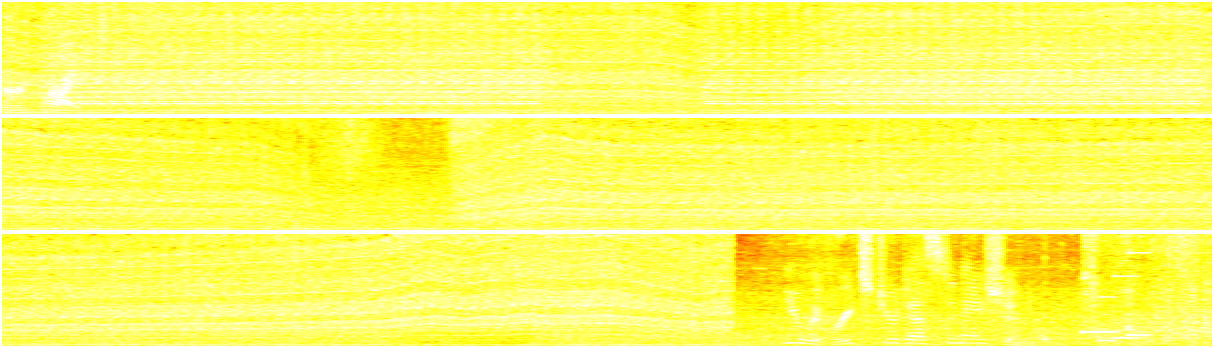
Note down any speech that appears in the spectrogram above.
Turn right. You have reached your destination.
